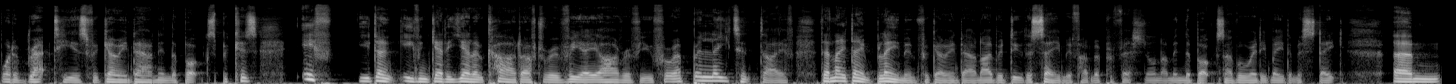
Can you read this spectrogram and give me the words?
what a rat he is for going down in the box because if you don't even get a yellow card after a VAR review for a blatant dive, then I don't blame him for going down. I would do the same if I'm a professional and I'm in the box and I've already made a mistake. Um,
